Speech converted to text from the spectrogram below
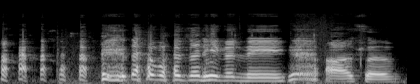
that wasn't even me. Awesome.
